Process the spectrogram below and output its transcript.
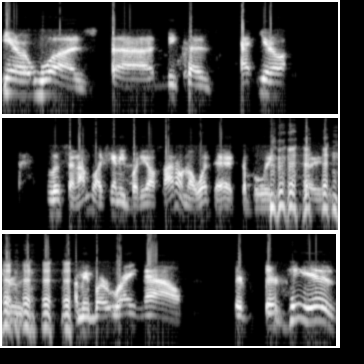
you know, it was uh, because uh, you know, listen, I'm like anybody else. I don't know what the heck to believe. To tell you the truth. I mean, but right now, if if he is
